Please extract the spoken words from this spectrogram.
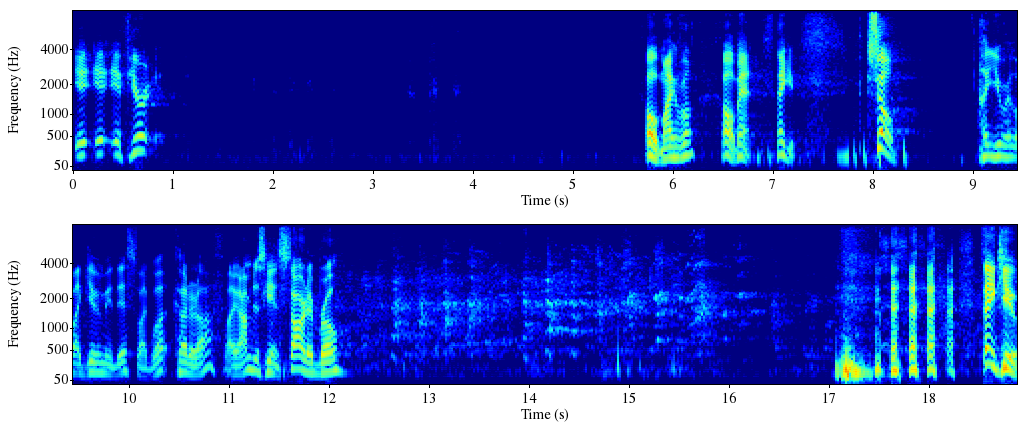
if you're. Oh, microphone? Oh, man, thank you. So, You were like giving me this, like, what? Cut it off? Like, I'm just getting started, bro. Thank you.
